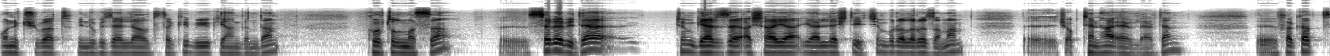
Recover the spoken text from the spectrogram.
13 Şubat 1956'daki büyük yangından kurtulması. Ee, sebebi de tüm Gerze aşağıya yerleştiği için buralar o zaman e, çok tenha evlerden. E, fakat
